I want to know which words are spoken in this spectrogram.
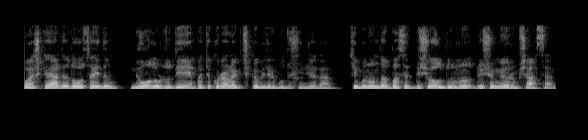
başka yerde doğsaydım ne olurdu diye empati kurarak çıkabilir bu düşünceden. Ki bunun da basit bir şey olduğunu düşünmüyorum şahsen.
